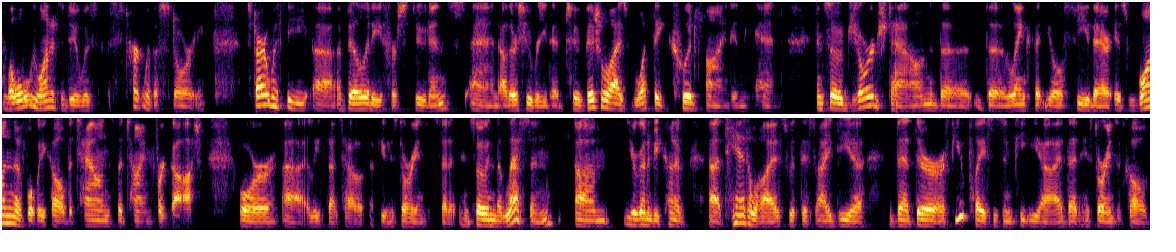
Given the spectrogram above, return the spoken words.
but what we wanted to do was start with a story. Start with the uh, ability for students and others who read it to visualize what they could find in the end And so Georgetown, the, the link that you'll see there is one of what we call the towns that time forgot, or uh, at least that's how a few historians have said it. And so in the lesson, um, you're going to be kind of uh, tantalized with this idea that there are a few places in PEI that historians have called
